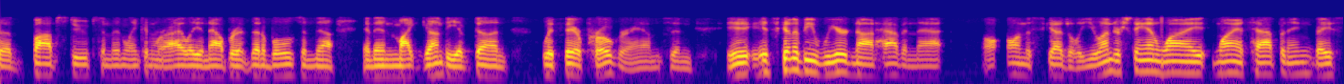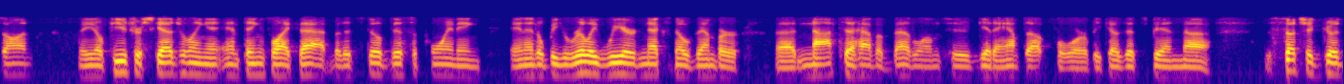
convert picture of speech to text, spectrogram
uh, Bob Stoops and then Lincoln Riley and now Brent Venables and uh, and then Mike Gundy have done with their programs, and it, it's going to be weird not having that on the schedule. You understand why why it's happening based on you know future scheduling and, and things like that, but it's still disappointing, and it'll be really weird next November uh, not to have a bedlam to get amped up for because it's been uh, such a good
